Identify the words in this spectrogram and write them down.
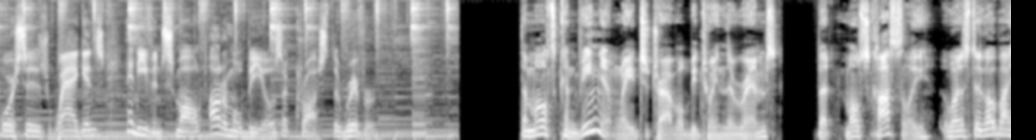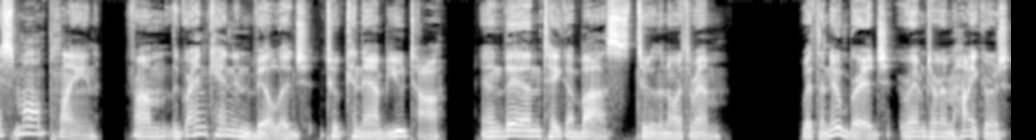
horses, wagons, and even small automobiles across the river. The most convenient way to travel between the rims, but most costly, was to go by small plane from the Grand Canyon Village to Kanab, Utah, and then take a bus to the North Rim. With the new bridge, rim to rim hikers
